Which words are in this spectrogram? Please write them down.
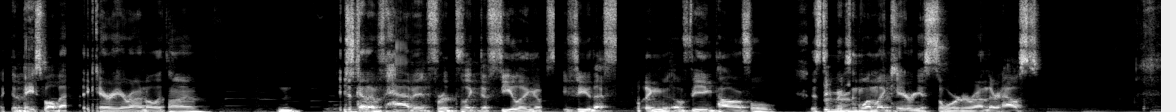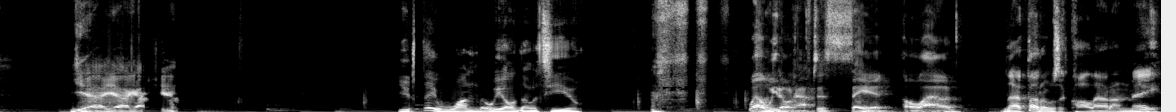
like the baseball bat they carry around all the time. They just kind of have it for like the feeling of safety, that feeling of being powerful. This same Mhm. person one might carry a sword around their house. Yeah, yeah, I got you. You say one, but we all know it's you. Well, we don't have to say it aloud. I thought it was a call out on May.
